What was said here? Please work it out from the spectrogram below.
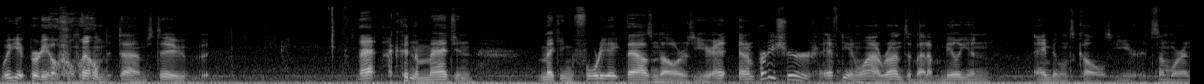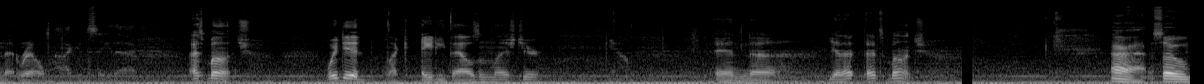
we get pretty overwhelmed at times too. But that I couldn't imagine making forty-eight thousand dollars a year, and, and I'm pretty sure FDNY runs about a million ambulance calls a year. It's somewhere in that realm. I can see that. That's a bunch. We did like eighty thousand last year, Yeah. and uh, yeah, that that's a bunch. All right. So,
